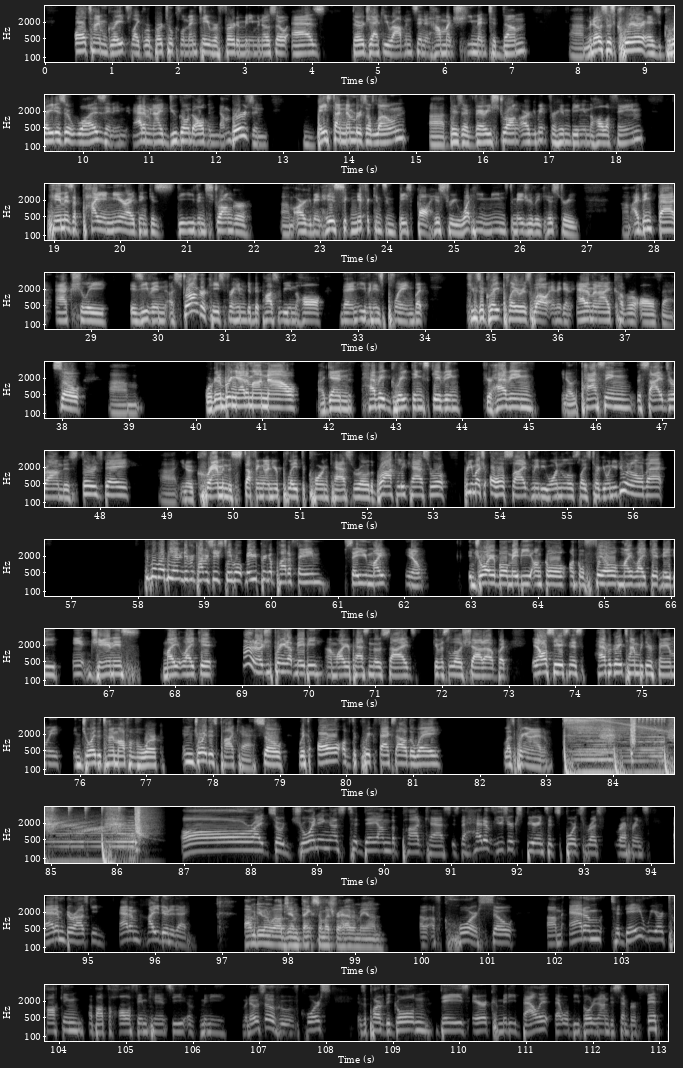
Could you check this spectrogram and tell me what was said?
all time greats like Roberto Clemente refer to Minnie Minoso as their Jackie Robinson and how much he meant to them. Uh, Minoso's career, as great as it was, and, and Adam and I do go into all the numbers, and based on numbers alone, uh, there's a very strong argument for him being in the Hall of Fame. Him as a pioneer, I think, is the even stronger um, argument. His significance in baseball history, what he means to Major League history. Um, I think that actually is even a stronger case for him to be possibly in the Hall than even his playing. But he was a great player as well. And again, Adam and I cover all of that. So um, we're going to bring Adam on now. Again, have a great Thanksgiving. If you're having, you know, passing the sides around this Thursday, uh, you know, cramming the stuffing on your plate, the corn casserole, the broccoli casserole, pretty much all sides, maybe one little sliced turkey. When you're doing all that, people might be having different conversations table. Maybe bring a pot of fame. Say you might, you know, enjoyable. Maybe Uncle Uncle Phil might like it. Maybe Aunt Janice might like it. I don't know. Just bring it up maybe um, while you're passing those sides. Give us a little shout out. But in all seriousness, have a great time with your family. Enjoy the time off of work and enjoy this podcast. So, with all of the quick facts out of the way, let's bring on Adam. All right. So joining us today on the podcast is the head of user experience at Sports Res- Reference, Adam Darowski. Adam, how you doing today? I'm doing well, Jim. Thanks so much for having me on. Uh, of course. So, um, Adam, today we are talking about the Hall of Fame candidacy of Minnie Minoso, who, of course, is a part of the Golden Days Era Committee ballot that will be voted on December 5th.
